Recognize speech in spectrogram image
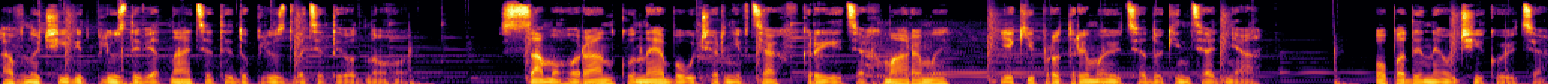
а вночі від плюс 19 до плюс 21. З самого ранку небо у Чернівцях вкриється хмарами, які протримаються до кінця дня. Опади не очікуються.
